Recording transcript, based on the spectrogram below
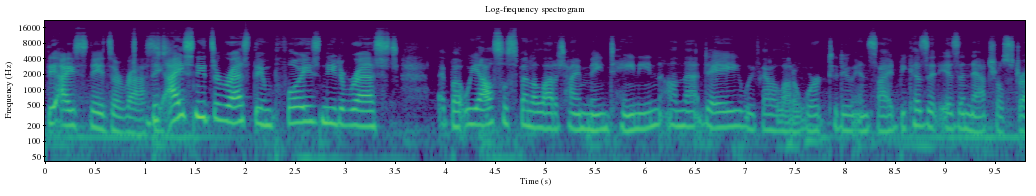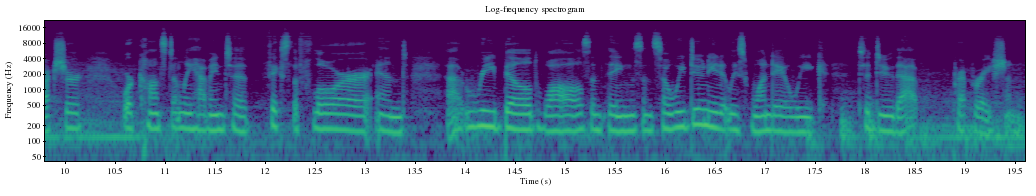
The ice needs a rest. the ice needs a rest. The employees need a rest. But we also spend a lot of time maintaining on that day. We've got a lot of work to do inside because it is a natural structure. We're constantly having to fix the floor and uh, rebuild walls and things. And so we do need at least one day a week to do that preparation.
